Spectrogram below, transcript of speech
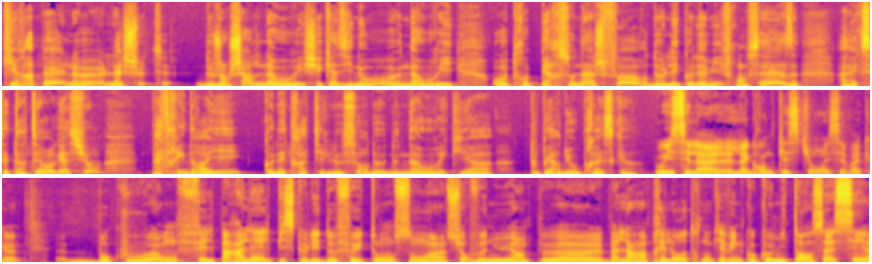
qui rappelle euh, la chute de Jean-Charles Naouri chez Casino. Naouri, autre personnage fort de l'économie française, avec cette interrogation. Patrick Drahi connaîtra-t-il le sort de, de Naouri qui a tout perdu ou presque hein? Oui, c'est la, grande question et c'est vrai que Beaucoup euh, ont fait le parallèle puisque les deux feuilletons sont euh, survenus un peu euh, bah, l'un après l'autre. Donc il y avait une concomitance assez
